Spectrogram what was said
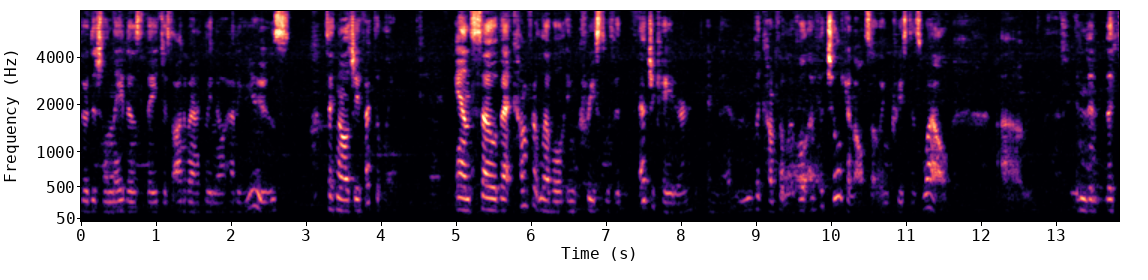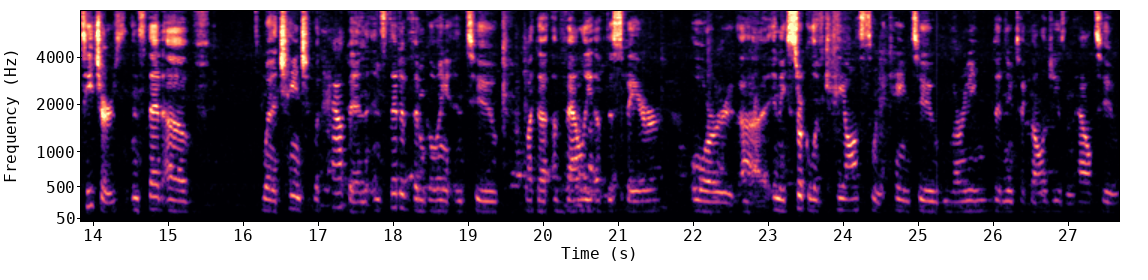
they're digital natives. They just automatically know how to use technology effectively, and so that comfort level increased with the educator the comfort level of the children also increased as well. Um, and the, the teachers, instead of when a change would happen, instead of them going into like a, a valley of despair or uh, in a circle of chaos when it came to learning the new technologies and how to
